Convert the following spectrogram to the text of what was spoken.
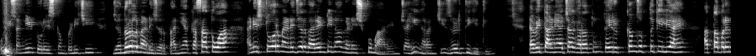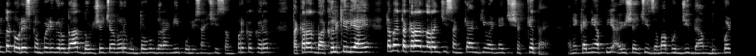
पोलिसांनी टोरेस कंपनीची जनरल मॅनेजर तानिया कसातोवा आणि store manager Valentina Ganesh Kumar यांच्याही घरांची झडती घेतली. त्यावेळी तानियाच्या घरातून काही रक्कम जप्त केली आहे. आतापर्यंत टोरेस कंपनी विरोधात दोनशेच्या वर गुंतवणूकदारांनी पोलिसांशी संपर्क करत तक्रार दाखल केली आहे. त्यामुळे तक्रारदारांची संख्या आणखी वाढण्याची शक्यता आहे. अनेकांनी आपली आयुष्याची जमापुंजी दाम दुप्पट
